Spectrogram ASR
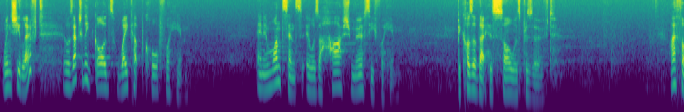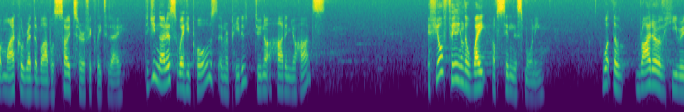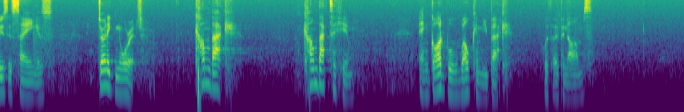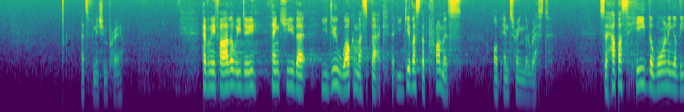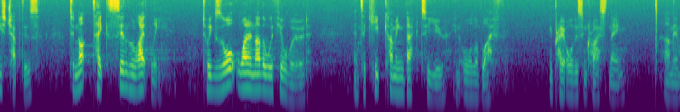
When she left, it was actually God's wake up call for him. And in one sense, it was a harsh mercy for him. Because of that, his soul was preserved. I thought Michael read the Bible so terrifically today. Did you notice where he paused and repeated, Do not harden your hearts? If you're feeling the weight of sin this morning, what the writer of Hebrews is saying is, don't ignore it. Come back. Come back to Him. And God will welcome you back with open arms. Let's finish in prayer. Heavenly Father, we do thank you that you do welcome us back, that you give us the promise of entering the rest. So help us heed the warning of these chapters to not take sin lightly, to exhort one another with your word, and to keep coming back to you in all of life. We pray all this in Christ's name. Amen.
